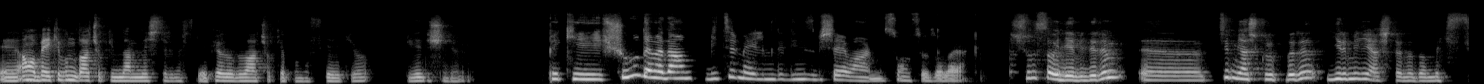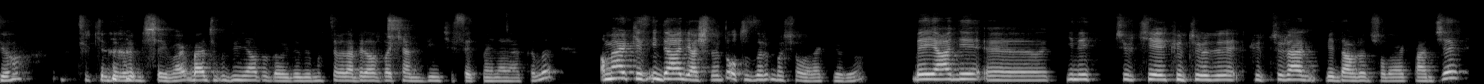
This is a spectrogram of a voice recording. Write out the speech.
E, ama belki bunu daha çok gündemleştirilmesi gerekiyor da daha çok yapılması gerekiyor diye düşünüyorum. Peki şunu demeden bitirmeyelim dediğiniz bir şey var mı son söz olarak? Şunu söyleyebilirim. E, tüm yaş grupları 20 yaşlarına dönmek istiyor. Türkiye'de böyle bir şey var. Bence bu dünyada da öyledir. Muhtemelen biraz da kendi dinç hissetmeyle alakalı. Ama herkes ideal yaşları da 30'ların başı olarak görüyor. Ve yani e, yine Türkiye kültürel, kültürel bir davranış olarak bence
